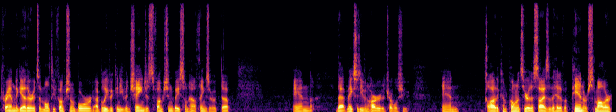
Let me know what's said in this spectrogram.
crammed together. It's a multifunctional board. I believe it can even change its function based on how things are hooked up. And that makes it even harder to troubleshoot. And a lot of the components here are the size of the head of a pin or smaller.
